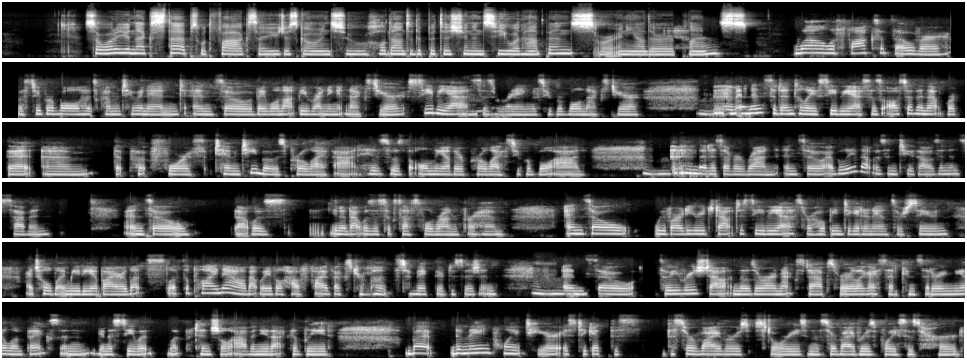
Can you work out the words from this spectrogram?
So, what are your next steps with Fox? Are you just going to hold on to the petition and see what happens, or any other plans? Well, with Fox, it's over the Super Bowl has come to an end, and so they will not be running it next year. CBS mm-hmm. is running the Super Bowl next year, mm-hmm. and incidentally, CBS is also the network that um, that put forth Tim Tebow's pro-life ad. His was the only other pro-life Super Bowl ad mm-hmm. that has ever run, and so I believe that was in 2007, and so that was you know that was a successful run for him, and so We've already reached out to CBS. We're hoping to get an answer soon. I told my media buyer, let's let's apply now. That way they'll have five extra months to make their decision. Mm-hmm. And so so we've reached out and those are our next steps. We're like I said, considering the Olympics and gonna see what, what potential avenue that could lead. But the main point here is to get this the survivors' stories and the survivors' voices heard.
